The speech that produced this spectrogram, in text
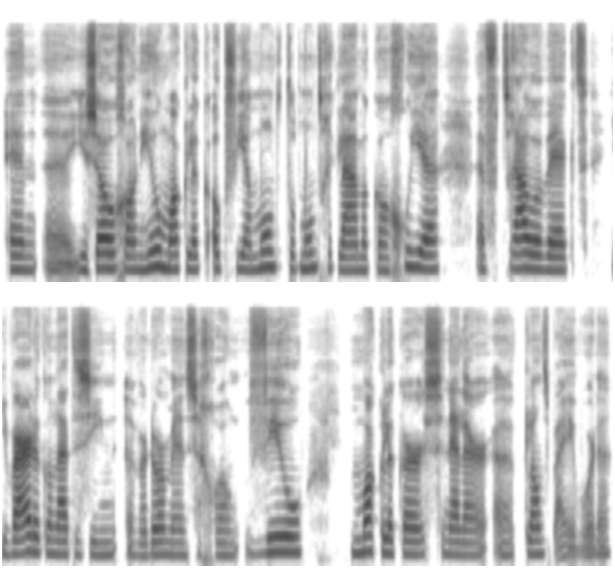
en uh, je zo gewoon heel makkelijk ook via mond-tot-mond reclame kan groeien, en vertrouwen wekt, je waarde kan laten zien, uh, waardoor mensen gewoon veel makkelijker, sneller uh, klant bij je worden.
